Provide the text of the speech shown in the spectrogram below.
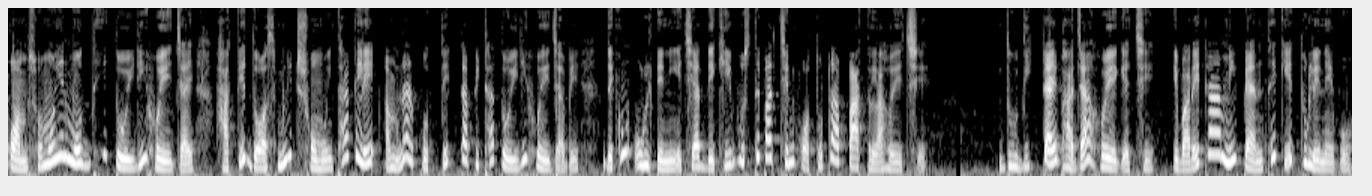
কম সময়ের মধ্যেই তৈরি হয়ে যায়। হাতে দশ মিনিট সময় থাকলে আপনার প্রত্যেকটা পিঠা তৈরি হয়ে যাবে। দেখুন, উল্টে নিয়েছি। আর দেখেই বুঝতে পাচ্ছেন কতটা পাতলা হয়েছে। দুদিকটাই ভাজা হয়ে গেছে। এবার এটা আমি প্যান থেকে তুলে নেব।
